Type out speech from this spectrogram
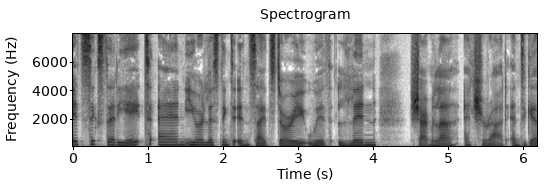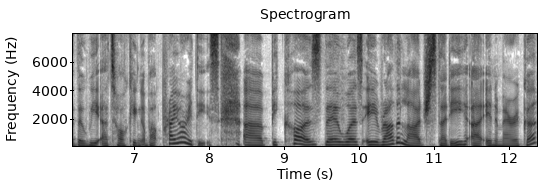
It's 6:38 and you're listening to Inside Story with Lynn Sharmila and Sharad. And together we are talking about priorities uh, because there was a rather large study uh, in America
